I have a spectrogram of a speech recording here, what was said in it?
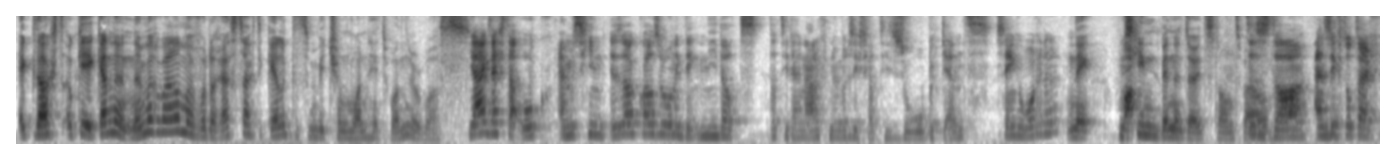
Ik dacht, oké, ik kende het nummer wel, maar voor de rest dacht ik eigenlijk dat het een beetje een one-hit wonder was. ja, ik dacht dat ook. En misschien is dat ook wel zo, want ik denk niet dat, dat hij daarna nog nummers heeft gehad die zo bekend zijn geworden. Nee, misschien binnen Duitsland wel. Dus dat. En ze heeft tot haar,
